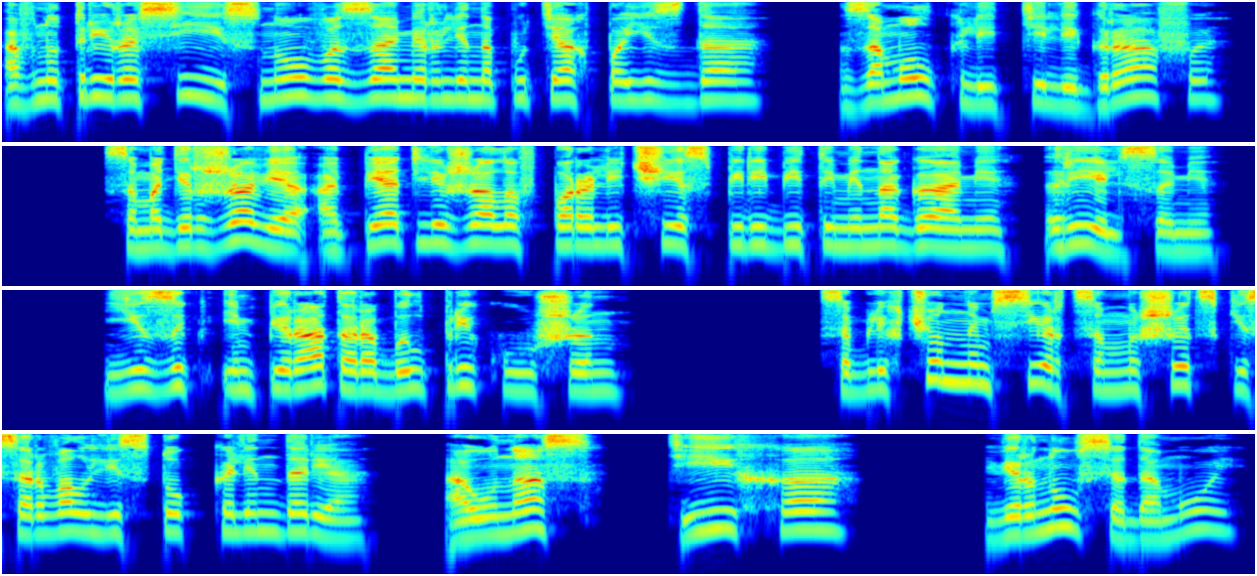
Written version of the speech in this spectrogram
А внутри России снова замерли на путях поезда, замолкли телеграфы. Самодержавие опять лежало в параличе с перебитыми ногами, рельсами. Язык императора был прикушен. С облегченным сердцем Мышецкий сорвал листок календаря, а у нас тихо. Вернулся домой,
